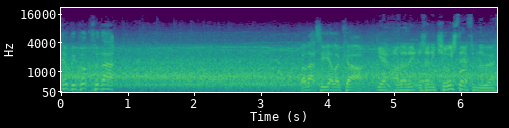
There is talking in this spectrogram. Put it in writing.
He'll be booked for that. Well, that's a yellow card. Yeah, I don't think there's any choice there from the ref.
